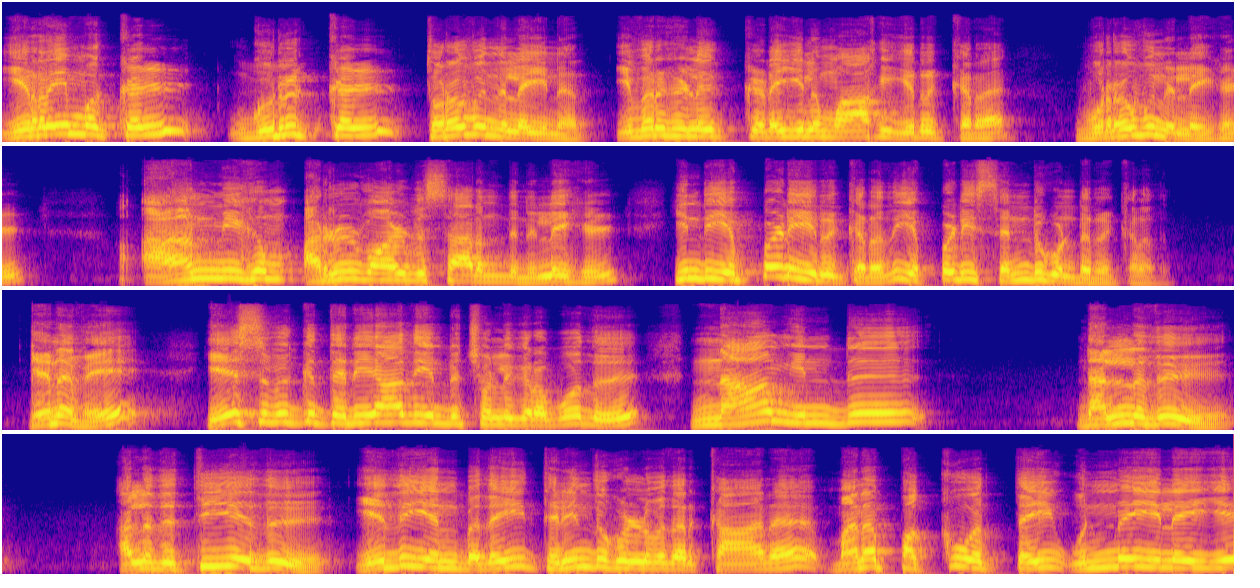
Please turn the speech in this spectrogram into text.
இறைமக்கள் குருக்கள் துறவு நிலையினர் இவர்களுக்கிடையிலுமாக இருக்கிற உறவு நிலைகள் ஆன்மீகம் அருள்வாழ்வு சார்ந்த நிலைகள் இன்று எப்படி இருக்கிறது எப்படி சென்று கொண்டிருக்கிறது? எனவே இயேசுவுக்கு தெரியாது என்று சொல்லுகிற போது நாம் இன்று நல்லது அல்லது தீயது எது என்பதை தெரிந்து கொள்வதற்கான மனப்பக்குவத்தை உண்மையிலேயே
